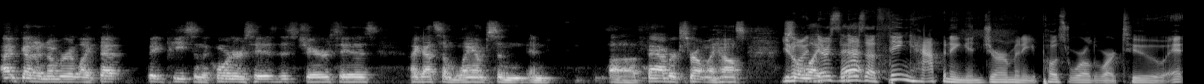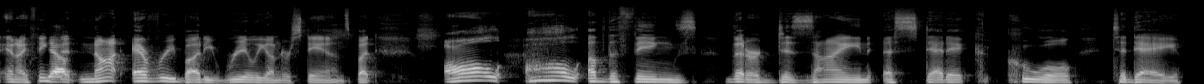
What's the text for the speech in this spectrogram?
I've got a number like that big piece in the corner is his, this chair is his. I got some lamps and, and uh, fabrics throughout my house. You So, know, like, there's that- there's a thing happening in Germany post World War II, and, and I think Yep. that not everybody really understands, but all all of the things that are design aesthetic cool today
